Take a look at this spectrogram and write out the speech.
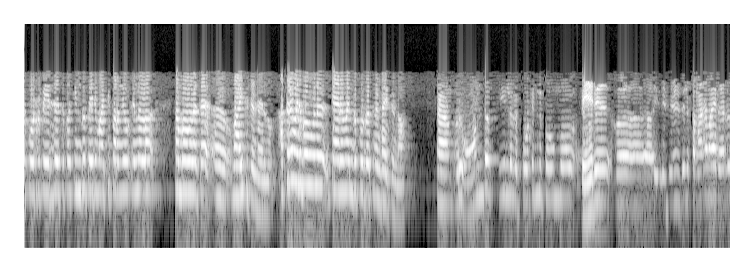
റിപ്പോർട്ടർ പേര് ചോദിച്ചപ്പോൾ ഹിന്ദു പേര് മാറ്റി പറഞ്ഞു എന്നുള്ള സംഭവങ്ങളൊക്കെ വായിച്ചിട്ടുണ്ടായിരുന്നു. അത്തരം അനുഭവങ്ങൾ കാരവാൻ റിപ്പോർട്ടേഴ്സിന് ഉണ്ടായിട്ടുണ്ടോ? ഒരു ഓൺ ദ ഫീൽഡ് റിപ്പോർട്ടിങ്ങിന് പോകുമ്പോ പേര് ഇതിന് സമാനമായ വേറൊരു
